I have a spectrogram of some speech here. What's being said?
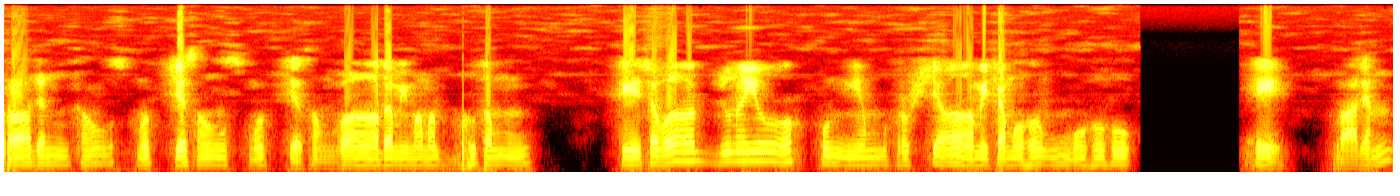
राजन् संस्मृत्य संस्मृत्य संवादमिममद्भुतम् केशवार्जुनयोः पुण्यम् हृष्यामि च मुहुर्मुहुः। हे राजन्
